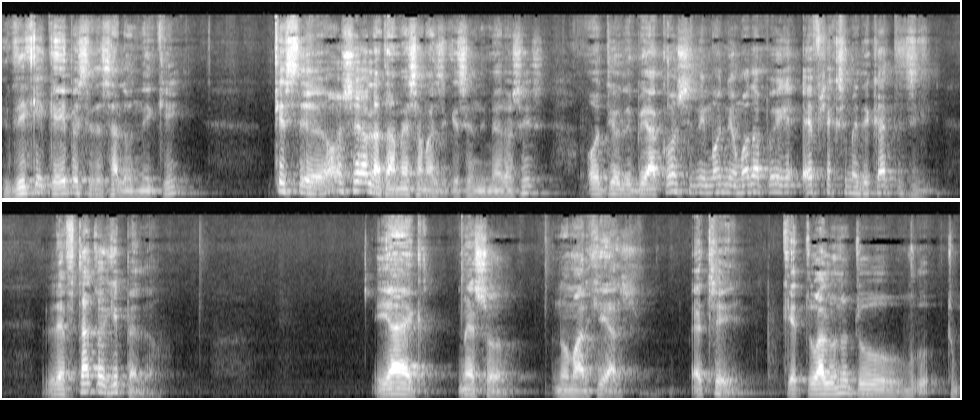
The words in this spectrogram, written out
Βγήκε και είπε στη Θεσσαλονίκη και σε, σε όλα τα μέσα μαζικής ενημέρωσης ότι ο Ολυμπιακός είναι η μόνη ομάδα που έφτιαξε με δικά της λεφτά το γήπεδο. Η ΑΕΚ μέσω νομαρχίας, έτσι, και του αλλού του, του...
